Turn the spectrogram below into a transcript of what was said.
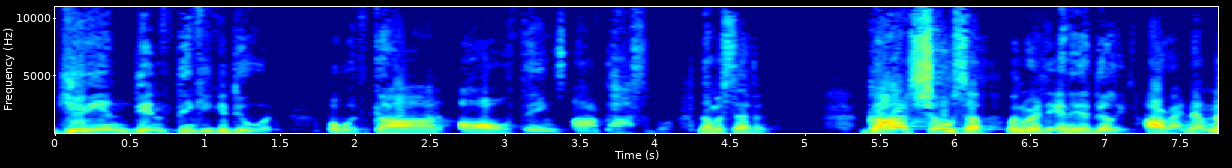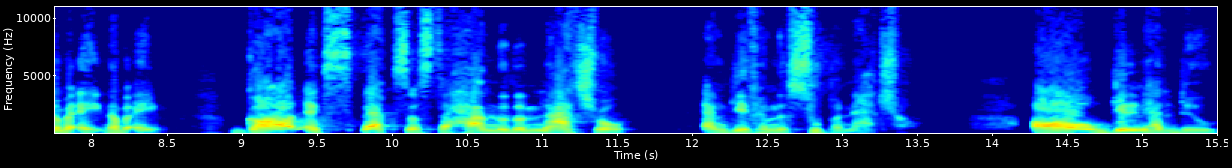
Gideon didn't think he could do it, but with God, all things are possible. Number seven, God shows up when we're at the end of the ability. All right, number eight, number eight. God expects us to handle the natural and give him the supernatural. All Gideon had to do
